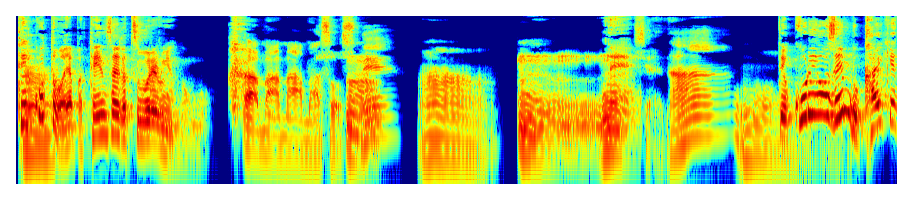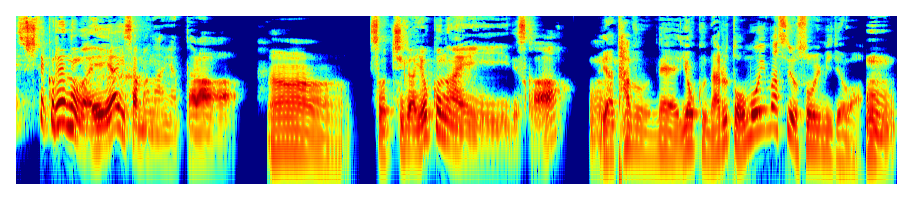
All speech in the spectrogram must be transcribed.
てことはやっぱ天才が潰れるんやと思あーまあまあまあ、そうですね。うん。う。うん、ねえ。そうやな。うん。で、これを全部解決してくれるのが AI 様なんやったら、うそっちが良くないですか、うんん。いや、多分ね、良くなると思いますよ、そういう意味では。うん。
